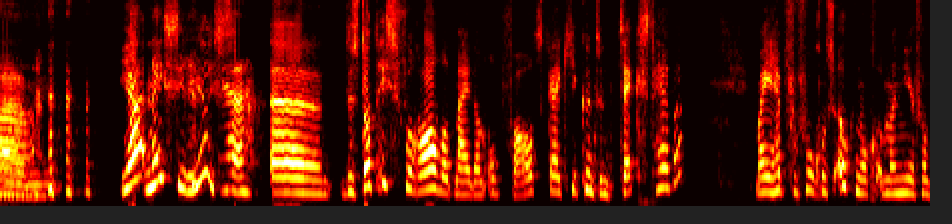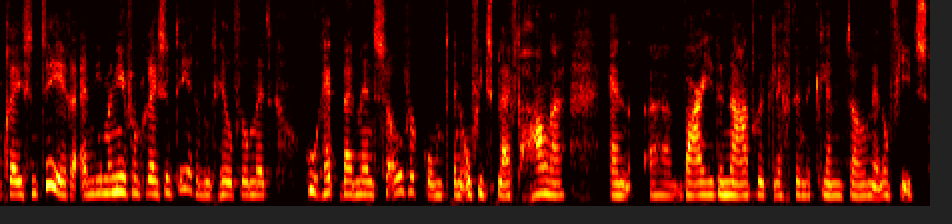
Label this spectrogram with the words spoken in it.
Ehm, ja, nee, serieus. ja. Eh, dus dat is vooral wat mij dan opvalt. Kijk, je kunt een tekst hebben, maar je hebt vervolgens ook nog een manier van presenteren. En die manier van presenteren doet heel veel met hoe het bij mensen overkomt en of iets blijft hangen en eh, waar je de nadruk legt en de klemtoon en of je iets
